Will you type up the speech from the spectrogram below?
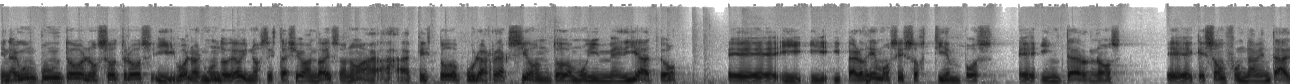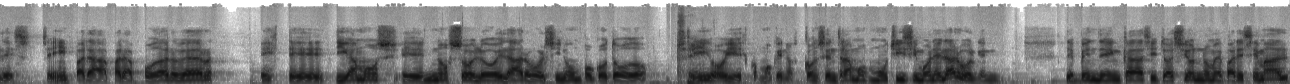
en algún punto nosotros, y bueno, el mundo de hoy nos está llevando a eso, ¿no? A, que es todo pura reacción, todo muy inmediato, eh, y, perdemos esos tiempos eh, internos eh, que son fundamentales, ¿sí? Para, para poder ver, este, digamos, no solo el árbol, sino un poco todo. Sí. Hoy es como que nos concentramos muchísimo en el árbol, que depende en cada situación, no me parece mal,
